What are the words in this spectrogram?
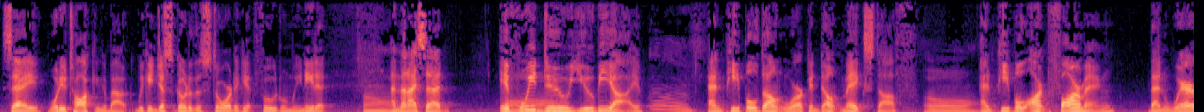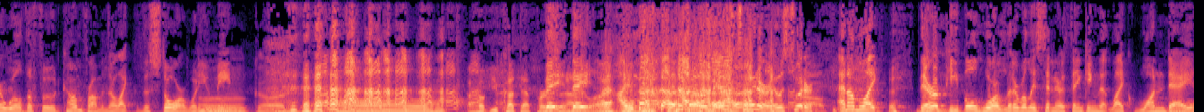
say, "What are you talking about? We can just go to the store to get food when we need it." Oh. And then I said, "If we do UBI." Mm. And people don't work and don't make stuff, oh. and people aren't farming, then where will the food come from? And they're like, the store. What do you mean? Oh God. I hope you cut that person They, out they, of your life. I, no, no, it was Twitter. It was Twitter. And I'm like, there are people who are literally sitting there thinking that like one day,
